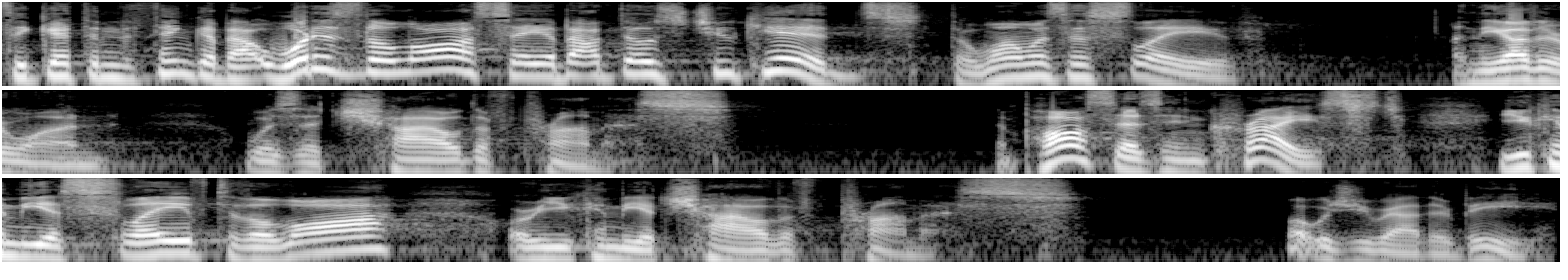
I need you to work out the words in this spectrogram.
to get them to think about what does the law say about those two kids? The one was a slave, and the other one was a child of promise. And Paul says in Christ, you can be a slave to the law or you can be a child of promise. What would you rather be?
